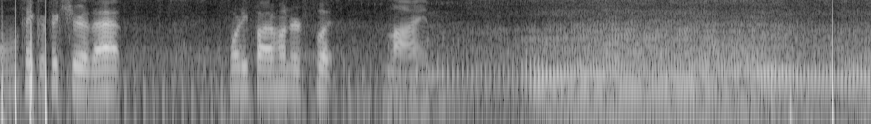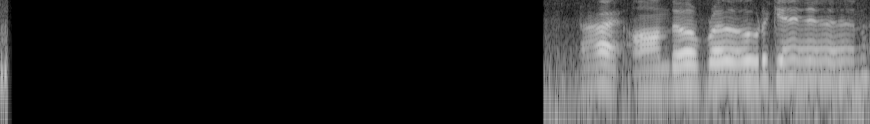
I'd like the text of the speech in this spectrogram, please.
We'll take a picture of that 4,500 foot line. Alright, on the road again.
